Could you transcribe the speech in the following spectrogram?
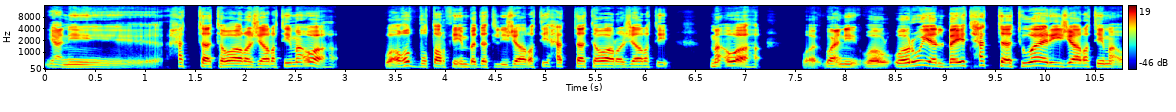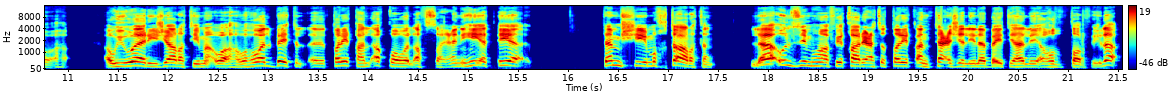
يعني حتى توارى جارتي مأواها. وأغض طرفي إن بدت لي جارتي حتى توارى جارتي مأواها. ويعني وروي البيت حتى تواري جارتي مأواها. أو يواري جارتي مأواها. وهو البيت الطريقة الأقوى والأفصح. يعني هي هي تمشي مختارة. لا ألزمها في قارعة الطريق أن تعجل إلى بيتها لأغض طرفي. لا.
